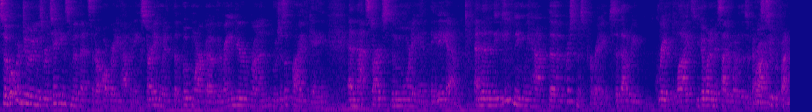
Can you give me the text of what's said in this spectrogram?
So what we're doing is we're taking some events that are already happening, starting with the bookmark of the Reindeer Run, which is a 5K, and that starts the morning at 8 a.m. And then in the evening, we have the Christmas parade. So that'll be great lights. You don't want to miss either one of those events. Right. Super fun.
